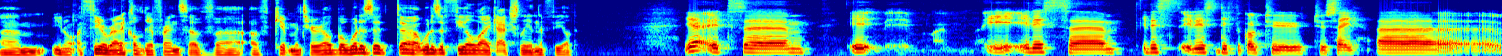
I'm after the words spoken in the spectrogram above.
um, you know a theoretical difference of uh, of kit material. But what does it uh, what does it feel like actually in the field? Yeah, it's um, it, it, it is. Um, it is it is difficult to to say uh,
